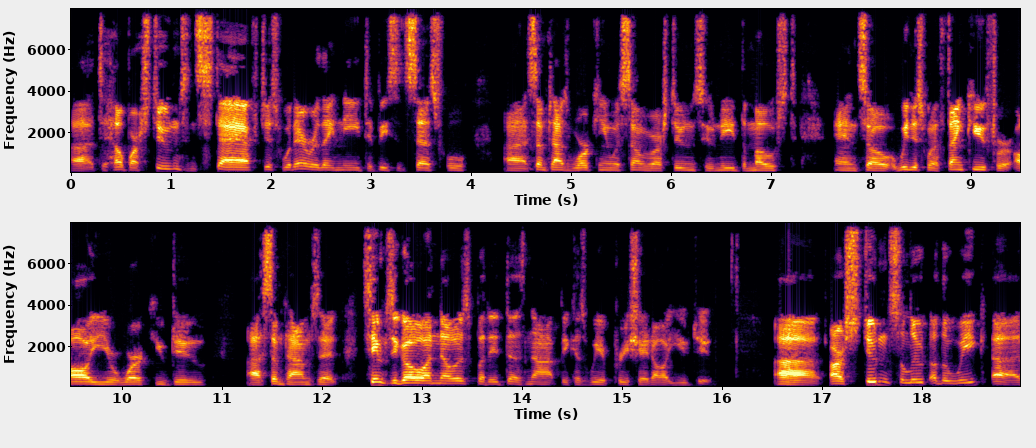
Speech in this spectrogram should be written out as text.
uh, to help our students and staff, just whatever they need to be successful. Uh, sometimes working with some of our students who need the most. And so we just want to thank you for all your work you do. Uh, sometimes it seems to go unnoticed, but it does not because we appreciate all you do. Uh, our student salute of the week uh,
